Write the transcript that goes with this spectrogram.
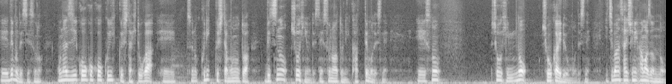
えー、でもですねその同じ広告をクリックした人が、えー、そのクリックしたものとは別の商品をですねその後に買ってもですね、えその商品の紹介料もですね一番最初に Amazon の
